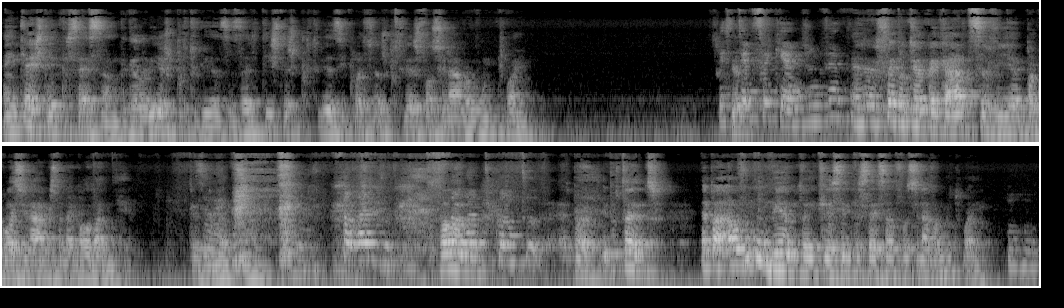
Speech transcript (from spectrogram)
em que esta interseção de galerias portuguesas, artistas portugueses e colecionadores portugueses funcionava muito bem. Esse tempo foi que anos 90? Era- Foi no tempo em que a arte servia para colecionar, mas também para lavar dinheiro. Quer dizer, não, falando, falando, tudo. E portanto, epá, houve um momento em que essa intersecção funcionava muito bem. Uhum.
